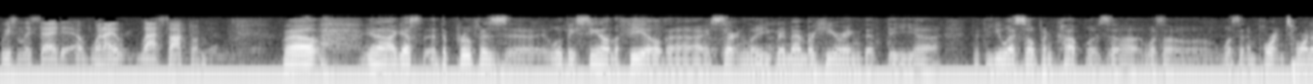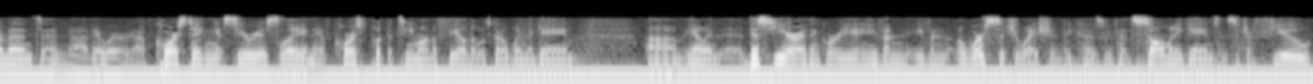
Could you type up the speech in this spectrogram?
recently said uh, when I last talked to him. Well, you know, I guess the, proof is uh, will be seen on the field. Uh, I certainly remember hearing that the uh, that the U.S. Open Cup was uh, was a was an important tournament, and uh, they were of course taking it seriously, and they of course put the team on the field that was going to win the game. Um, you know, and this year I think we're in even even a worse situation because we've had so many games in such a few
